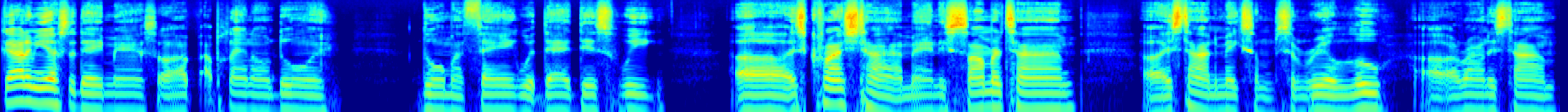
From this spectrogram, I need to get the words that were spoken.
Got them yesterday, man. So I, I plan on doing doing my thing with that this week. Uh, it's crunch time, man. It's summertime. Uh, it's time to make some some real loot. Uh, around this time,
